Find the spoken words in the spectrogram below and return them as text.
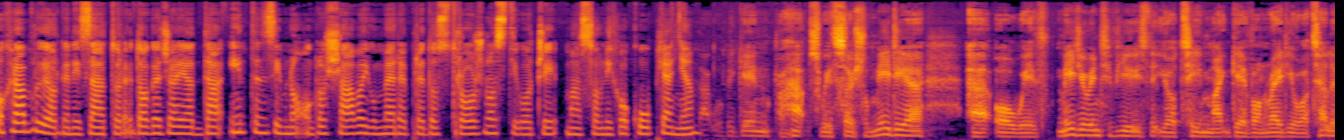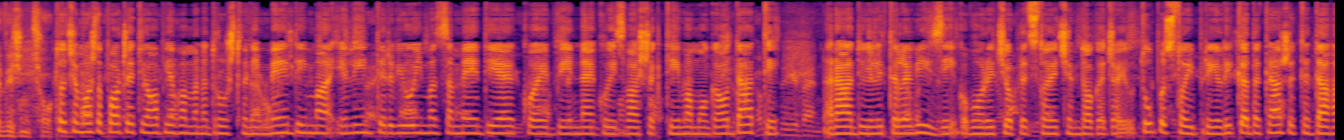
ohrabruje organizatore događaja da intenzivno oglašavaju mere predostrožnosti u oči masovnih okupljanja. That will begin Uh, or with media interviews that your team might give on radio or television talking To će možda početi objavama na društvenim medijima ili intervjuima za medije koje bi neko iz vašeg tima mogao dati na radiju ili televiziji govoreći o predstojećem događaju. Tu postoji prilika da kažete da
